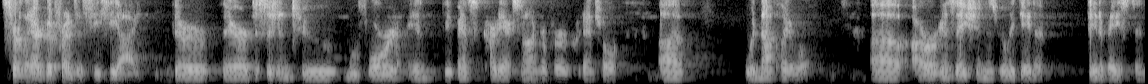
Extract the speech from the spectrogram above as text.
Certainly, our good friends at CCI their their decision to move forward in the advanced cardiac sonographer credential uh, would not play a role. Uh, our organization is really data data based and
